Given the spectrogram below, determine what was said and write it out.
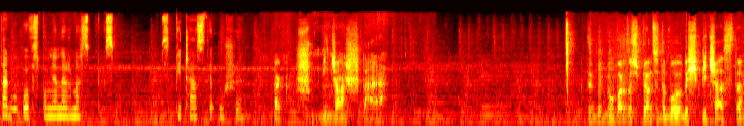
Tak, bo było wspomniane, że ma sp- sp- spiczaste uszy. Tak, szpiczaste. Gdyby był bardzo śpiący, to byłyby śpiczaste.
